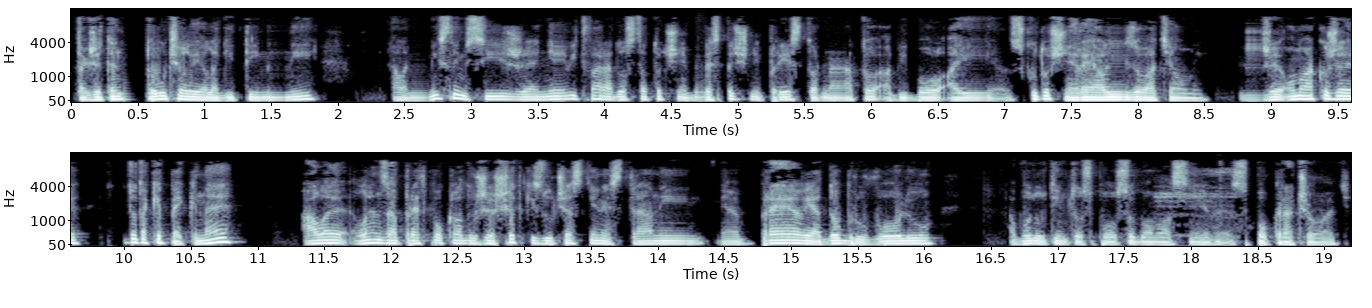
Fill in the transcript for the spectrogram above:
Takže tento účel je legitímny ale myslím si, že nevytvára dostatočne bezpečný priestor na to, aby bol aj skutočne realizovateľný. Že ono akože je to také pekné, ale len za predpokladu, že všetky zúčastnené strany e, prejavia dobrú vôľu a budú týmto spôsobom vlastne pokračovať.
